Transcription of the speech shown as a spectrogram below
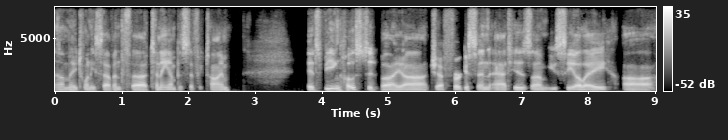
uh, May 27th, uh, 10 a.m. Pacific time. It's being hosted by uh, Jeff Ferguson at his um, UCLA uh,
